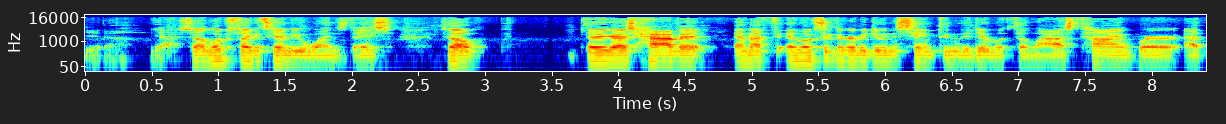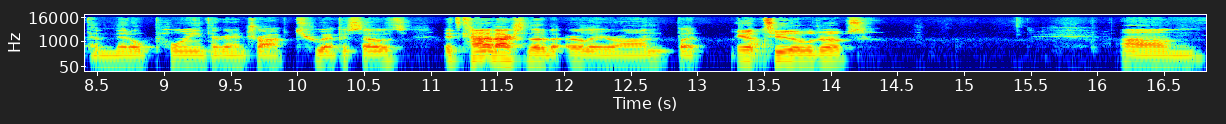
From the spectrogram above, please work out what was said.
Yeah. Yeah. So it looks like it's going to be Wednesdays. So there you guys have it. And that, it looks like they're going to be doing the same thing they did with the last time, where at the middle point, they're going to drop two episodes. It's kind of actually a little bit earlier on, but you got two double drops. Um,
